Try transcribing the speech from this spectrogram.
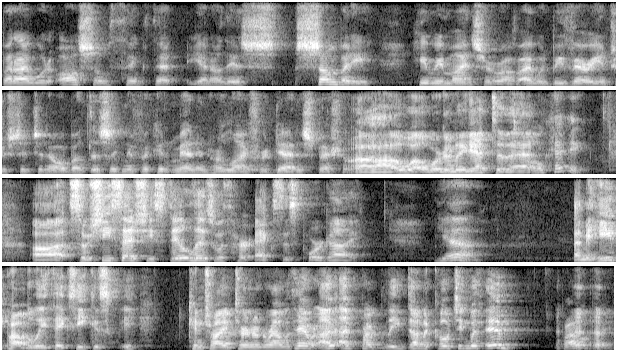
but I would also think that you know there's somebody he reminds her of. I would be very interested to know about the significant men in her life, her dad especially. Uh, well, we're gonna get to that. okay, Uh, so she says she still lives with her ex, this poor guy. yeah, I mean, he probably thinks he can, he can try and turn it around with him. I, I've probably done a coaching with him. probably.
